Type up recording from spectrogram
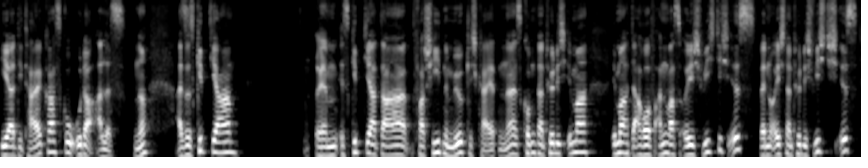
eher die Teilkasko oder alles, ne? Also es gibt ja ähm, es gibt ja da verschiedene Möglichkeiten. Ne? Es kommt natürlich immer, immer darauf an, was euch wichtig ist. Wenn euch natürlich wichtig ist,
